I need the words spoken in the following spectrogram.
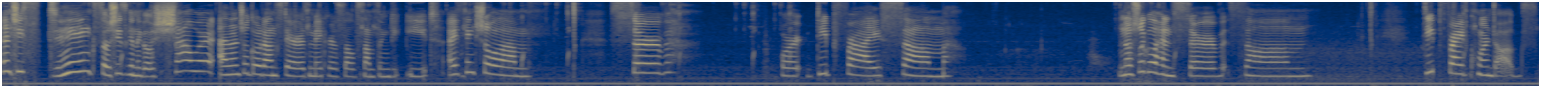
And she stinks, so she's gonna go shower, and then she'll go downstairs and make herself something to eat. I think she'll, um, serve or deep fry some... No, she'll go ahead and serve some deep fried corn dogs.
